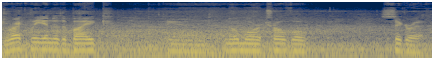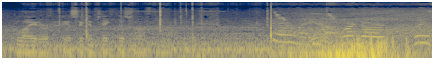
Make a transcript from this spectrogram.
directly into the bike and no more Trovo cigarette lighter. I guess I can take this off now. with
